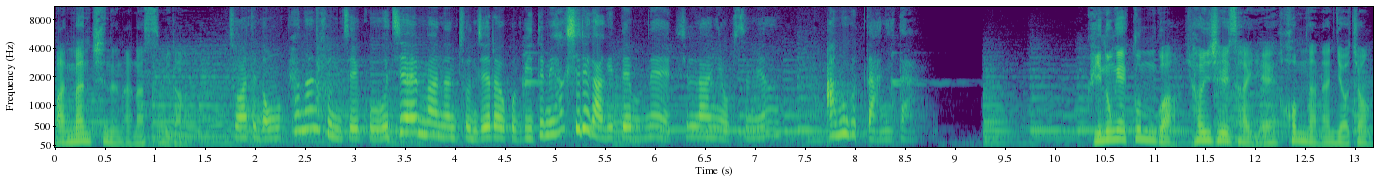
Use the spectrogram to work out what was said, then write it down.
만만치는 않았습니다. 저한테 너무 편한 존재고 의지할 만한 존재라고 믿음이 확실히 가기 때문에 신랑이 없으면 아무것도 아니다. 귀농의 꿈과 현실 사이의 험난한 여정.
